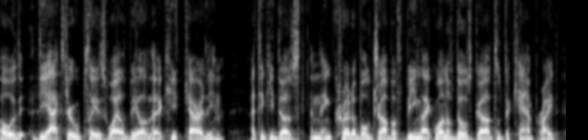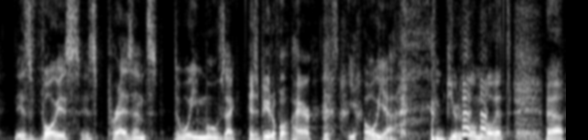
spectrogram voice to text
Oh, the, the actor who plays Wild Bill, uh, Keith Carradine, I think he does an incredible job of being like one of those gods of the camp, right? His voice, his presence, the way he moves, like His beautiful hair. it's oh yeah, beautiful mullet.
